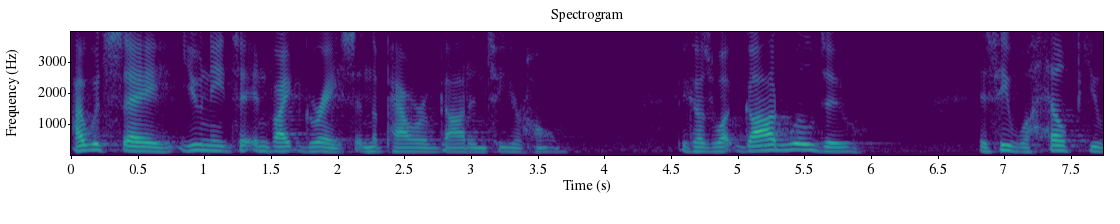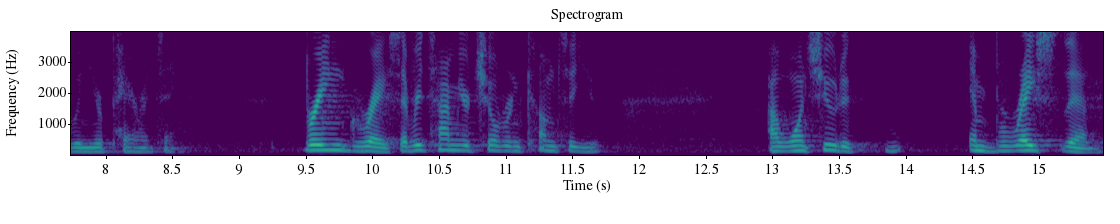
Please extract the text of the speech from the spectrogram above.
I would say you need to invite grace and the power of God into your home. Because what God will do is He will help you in your parenting. Bring grace. Every time your children come to you, I want you to embrace them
